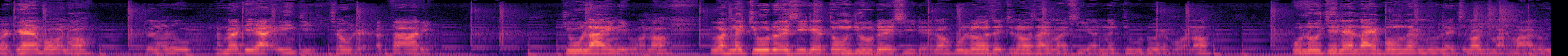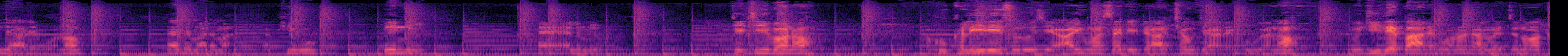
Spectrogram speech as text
ပကံပေါ့နော်ကျွန်တော်တို့အမှတ်တရအင်ဂျီချုပ်တယ်အသားတွေ ကျိုးလိုင်းတွေပေါ့နော်သူကနှစ်ကျိုးတွဲရှိတယ်သုံးကျိုးတွဲရှိတယ်နော်ခုလောဆယ်ကျွန်တော်ဆိုင်မှာရှိတာနှစ်ကျိုးတွဲပေါ့နော်ကိုလိုချင်တဲ့ line ပုံစံမျိုးလဲကျွန်တော်ဒီမှာမှာလို့ရတယ်ပေါ့နော်အဲဒီမှာဒီမှာအဖြူပင်နီအဲအဲ့လိုမျိုးဂျေဂျေပေါ့နော်အခုကလေးတွေဆိုလို့ရှိရင်အာယူ1ဆက်တွေဒါချုပ်ကြတယ်ခုကနော်လူကြီးလည်းပါတယ်ပေါ့နော်ဒါပေမဲ့ကျွန်တော်က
